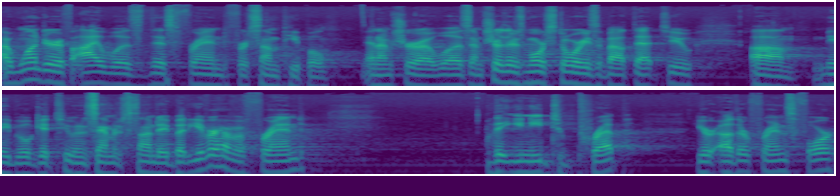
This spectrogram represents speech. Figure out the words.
I wonder if I was this friend for some people, and I'm sure I was. I'm sure there's more stories about that too. Um, maybe we'll get to in Sandwich Sunday. But you ever have a friend that you need to prep your other friends for?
